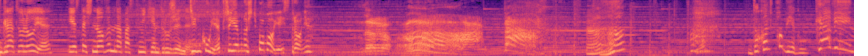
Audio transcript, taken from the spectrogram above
Gratuluję. Jesteś nowym napastnikiem drużyny. Dziękuję, przyjemność po mojej stronie. Aha. Dokąd pobiegł? Kevin!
